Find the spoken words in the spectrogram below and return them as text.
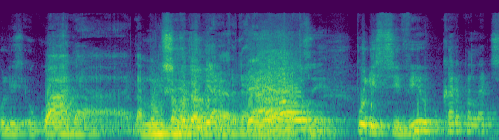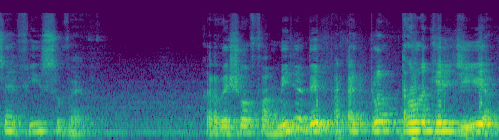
o guarda da Polícia Rodoviária Federal. Polícia Civil, o cara está lá de serviço, velho. O cara deixou a família dele para estar de plantão naquele dia.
